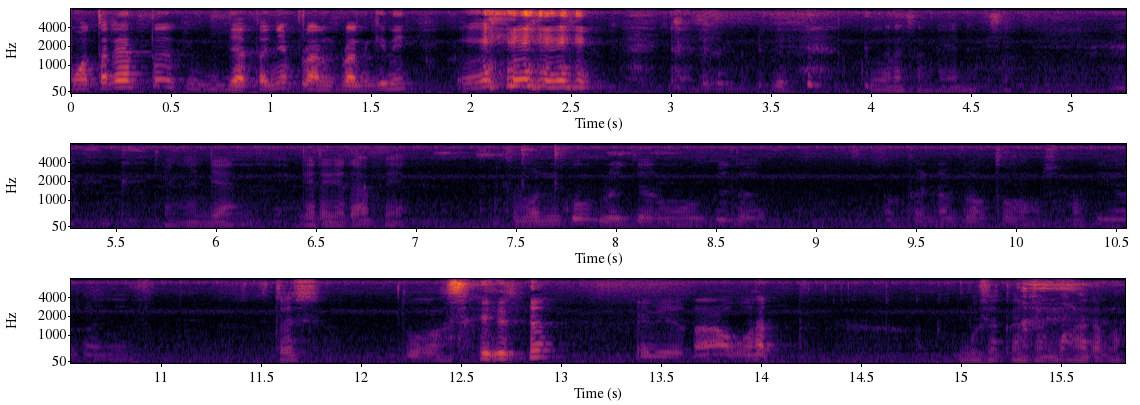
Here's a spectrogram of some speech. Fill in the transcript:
Motornya tuh jatuhnya pelan-pelan gini. Gue ngerasa gak enak sih. Jangan-jangan gara-gara apa ya? Temanku belajar mobil sampai nabrak tukang sayur aja. Terus? Tukang sayur. Kayak dia rawat buset kenceng banget apa?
